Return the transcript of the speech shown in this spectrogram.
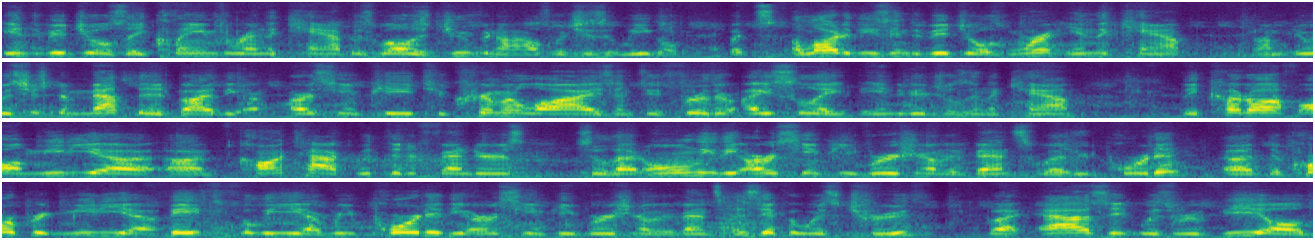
individuals they claimed were in the camp as well as juveniles, which is illegal. But a lot of these individuals weren't in the camp. Um, it was just a method by the RCMP to criminalize and to further isolate the individuals in the camp they cut off all media uh, contact with the defenders so that only the RCMP version of events was reported. Uh, the corporate media faithfully uh, reported the RCMP version of events as if it was truth, but as it was revealed,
